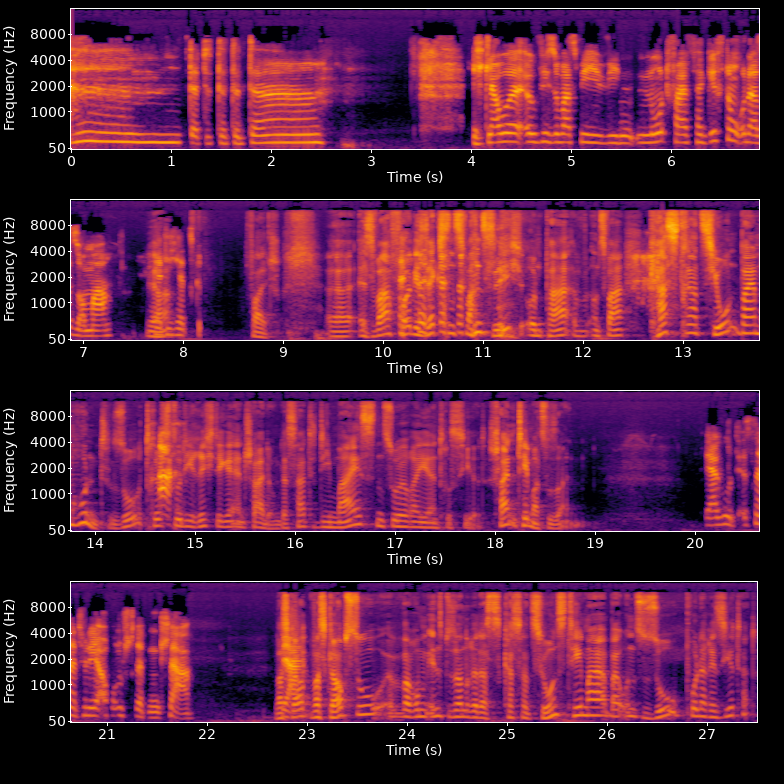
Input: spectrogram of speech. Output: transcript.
Ähm, da, da, da, da, da. Ich glaube, irgendwie sowas wie, wie Notfallvergiftung oder Sommer. Ja. Hätte ich jetzt ge- Falsch. Äh, es war Folge 26 und, paar, und zwar Kastration beim Hund. So triffst du die richtige Entscheidung. Das hat die meisten Zuhörer hier interessiert. Scheint ein Thema zu sein. Ja, gut, ist natürlich auch umstritten, klar. Was, Ja. glaub, was glaubst du, warum insbesondere das Kastrationsthema bei uns so polarisiert hat?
